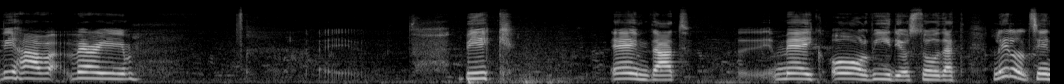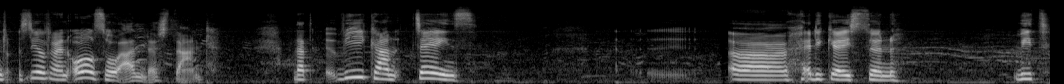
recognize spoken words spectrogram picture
we have very big aim that make all videos so that little children also understand that we can change uh, education with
